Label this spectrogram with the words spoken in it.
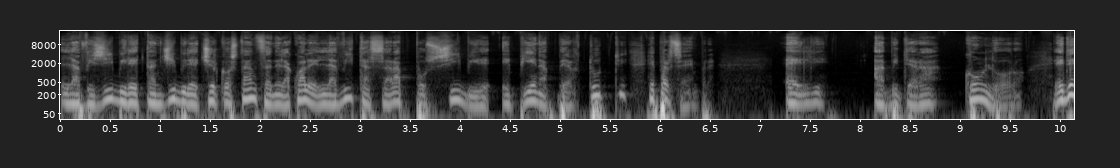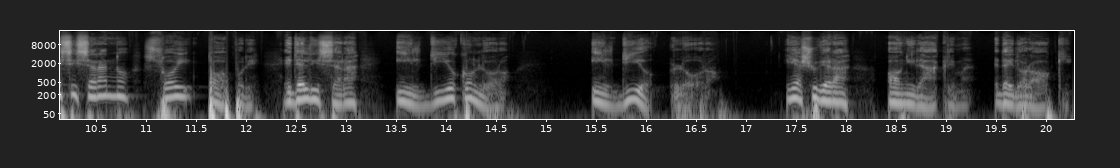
la visibile e tangibile circostanza nella quale la vita sarà possibile e piena per tutti e per sempre. Egli abiterà con loro ed essi saranno suoi popoli ed egli sarà il Dio con loro, il Dio loro. E asciugherà ogni lacrima dai loro occhi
